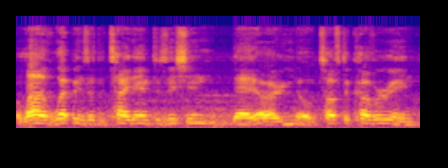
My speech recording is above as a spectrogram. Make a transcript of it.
A lot of weapons at the tight end position that are, you know, tough to cover and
